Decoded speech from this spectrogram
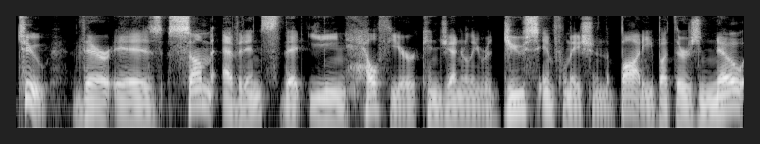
Two, there is some evidence that eating healthier can generally reduce inflammation in the body, but there's no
